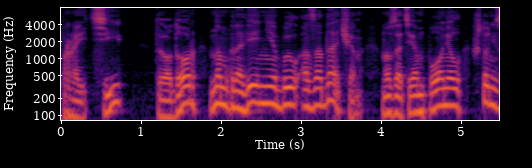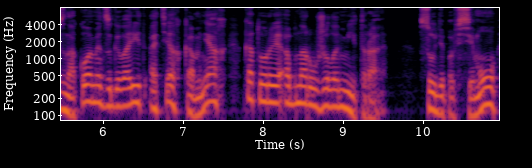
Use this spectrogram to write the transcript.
«Пройти?» Теодор на мгновение был озадачен, но затем понял, что незнакомец говорит о тех камнях, которые обнаружила Митра. Судя по всему,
